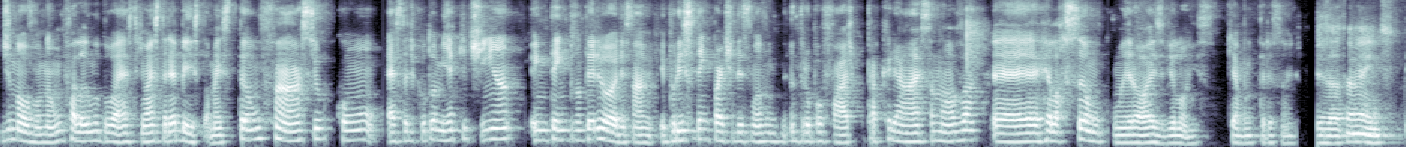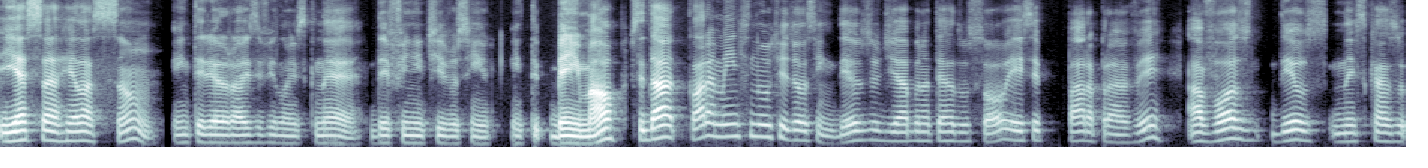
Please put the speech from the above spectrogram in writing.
de novo, não falando do western, que é uma história besta, mas tão fácil com essa dicotomia que tinha em tempos anteriores, sabe? E por isso tem que partir desse novo antropofágico para criar essa nova é, relação com heróis e vilões, que é muito interessante. Exatamente. E essa relação entre heróis e vilões, que não é definitivo, assim, entre bem e mal, se dá claramente no título, assim, Deus e o Diabo na Terra do Sol, e aí você para pra ver, a voz Deus, nesse caso,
